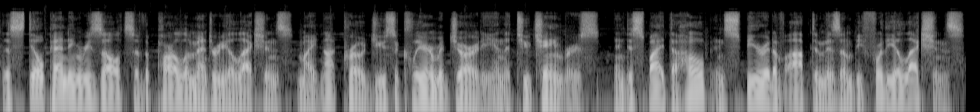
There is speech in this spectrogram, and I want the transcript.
the still pending results of the parliamentary elections might not produce a clear majority in the two chambers, and despite the hope and spirit of optimism before the elections,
